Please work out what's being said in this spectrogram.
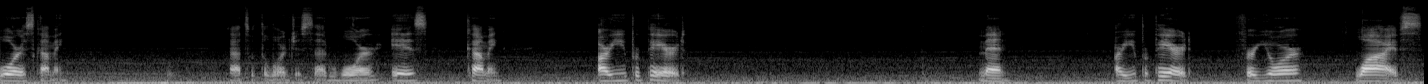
War is coming. That's what the Lord just said. War is coming. Are you prepared? Men, are you prepared for your wives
